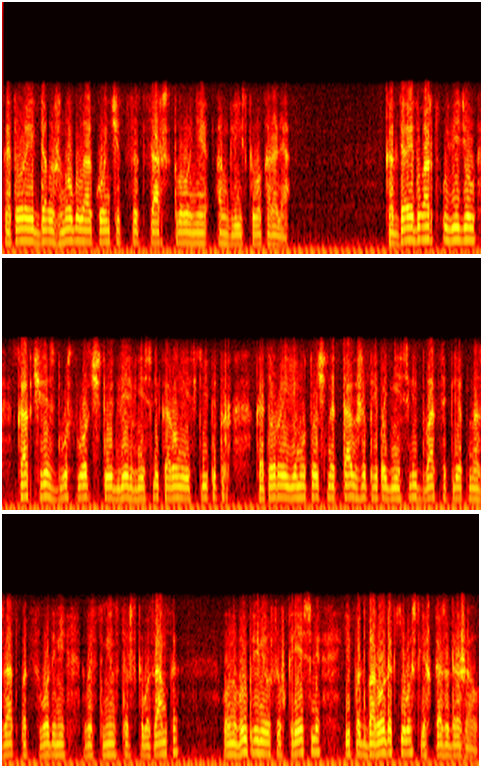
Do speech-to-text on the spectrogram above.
которой должно было окончиться царствование английского короля. Когда Эдуард увидел, как через двустворчатую дверь внесли корону и скипетр, которые ему точно так же преподнесли 20 лет назад под сводами Вестминстерского замка, он выпрямился в кресле, и подбородок его слегка задрожал.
